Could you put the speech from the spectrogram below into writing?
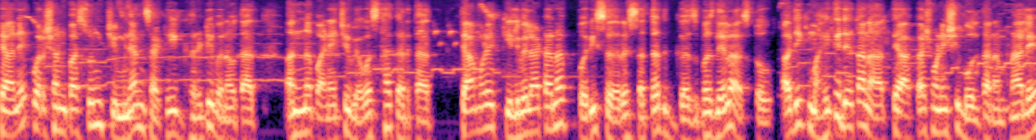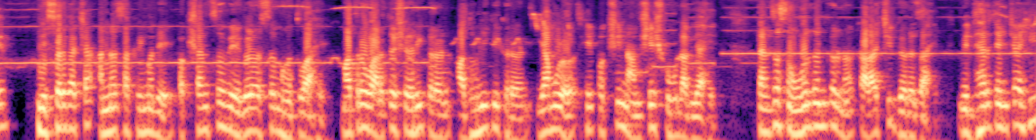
हे अनेक वर्षांपासून चिमण्यांसाठी घरटी बनवतात अन्न पाण्याची व्यवस्था करतात. त्यामुळे किलबिलाटानं परिसर सतत गजबजलेला असतो. अधिक माहिती देताना ते आकाशवाणीशी बोलताना म्हणाले निसर्गाच्या अन्नसाखळीमध्ये पक्ष्यांचं वेगळं असं महत्त्व आहे. मात्र वाढतं शहरीकरण आधुनिकीकरण यामुळं हे पक्षी नामशेष होऊ लागले आहेत. त्यांचं संवर्धन करणं काळाची गरज आहे. विद्यार्थ्यांच्याही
